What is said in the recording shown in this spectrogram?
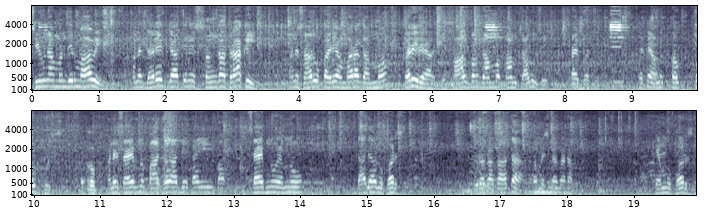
શિવના મંદિરમાં આવી અને દરેક જાતિને સંગાત રાખી અને સારું કાર્ય અમારા ગામમાં કરી રહ્યા છે. હાલ પણ ગામમાં કામ ચાલુ છે સાહેબ એટલે અમે ખૂબ ખૂબ ખુશ છીએ. અને સાહેબનું પાછળ આ દેખાય સાહેબનું એમનું દાદાનું ઘર છે. પૂરા કાકા હતા રમેશ કાકાના. એમનું ઘર છે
